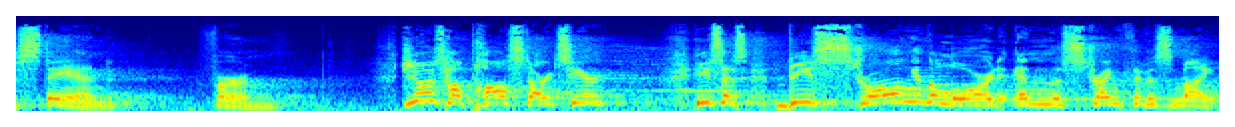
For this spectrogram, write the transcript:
stand firm. Do you notice how Paul starts here? He says, Be strong in the Lord and in the strength of his might.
